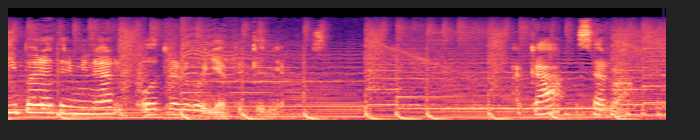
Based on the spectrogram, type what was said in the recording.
Y para terminar otra argolla pequeña más. Acá cerramos.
